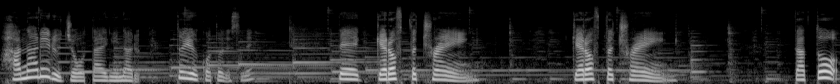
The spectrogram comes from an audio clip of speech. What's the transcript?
離れる状態になるということですね。で get off the train get off the train だと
